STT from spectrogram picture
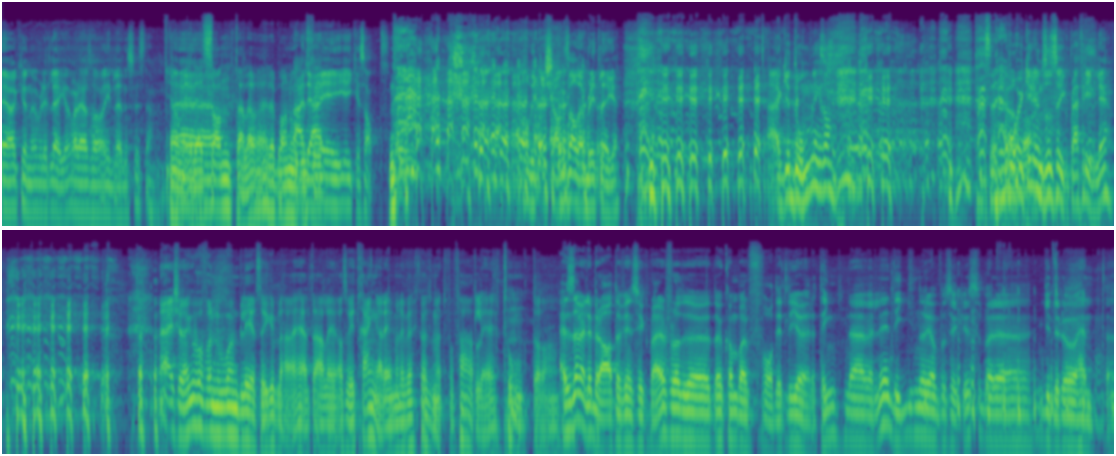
jeg kunne jo blitt lege, det var det jeg sa innledningsvis. Det. Ja, men er det sant, eller er det bare noe Nei, du det er ikke sant. Jeg hadde ikke sjans, hadde jeg blitt lege. Jeg er ikke dum, liksom. Jeg går ikke rundt som sykepleier frivillig. Nei, Jeg skjønner ikke hvorfor noen blir sykepleiere. helt ærlig. Altså, Vi trenger dem, men det virker som et forferdelig tungt og Jeg synes det er veldig bra at det finnes sykepleiere, for du, du kan bare få dem til å gjøre ting. Det er veldig digg når du jobber på sykehus. Så bare gidder du å hente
